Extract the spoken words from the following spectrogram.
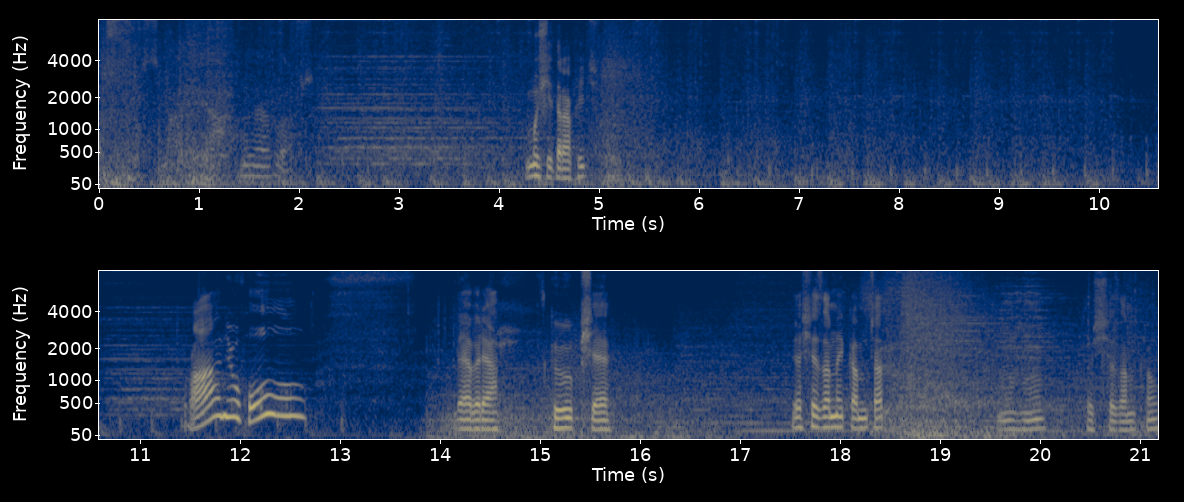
Jezus Maria, no zawsze. Musi trafić. Raniu! Dobra, skup się. Ja się zamykam, czat. Mhm, ktoś się zamknął.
